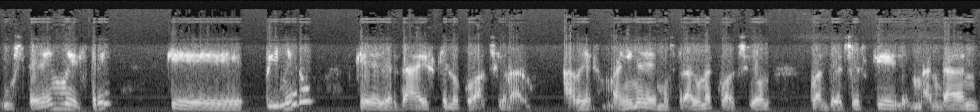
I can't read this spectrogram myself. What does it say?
usted demuestre que primero que de verdad es que lo coaccionaron. A ver, imagine demostrar una coacción cuando eso es que le mandan,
